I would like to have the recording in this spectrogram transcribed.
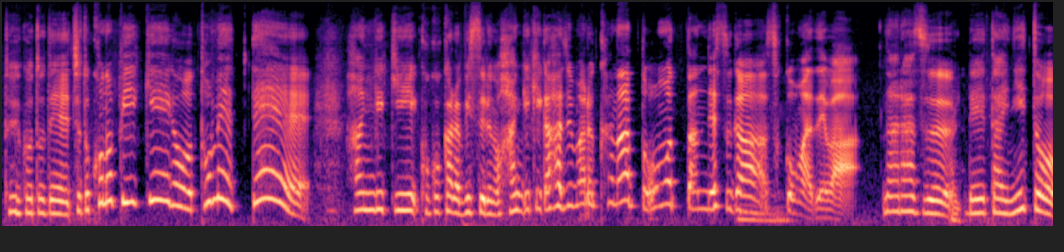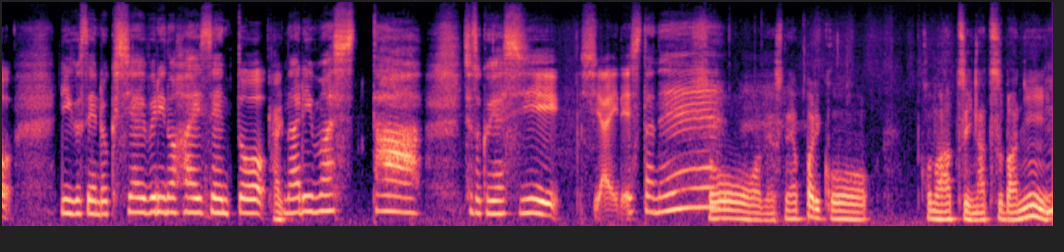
ということでちょっとこの PK を止めて反撃ここからヴィッセルの反撃が始まるかなと思ったんですが、そこまではならず、はい。0対2とリーグ戦6試合ぶりの敗戦となりました。ちょっと悔しい試合でしたね。そうですね。やっぱりこうこの暑い夏場に、う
